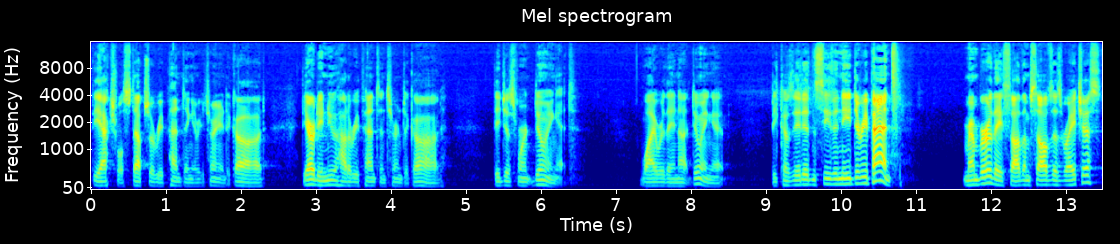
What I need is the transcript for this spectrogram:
the actual steps of repenting and returning to God. They already knew how to repent and turn to God. They just weren't doing it. Why were they not doing it? Because they didn't see the need to repent. Remember, they saw themselves as righteous.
